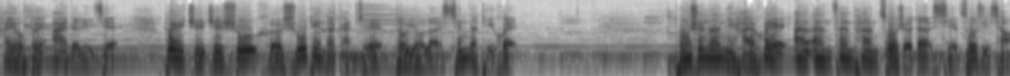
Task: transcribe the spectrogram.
还有对爱的理解，对纸质书和书店的感觉都有了新的体会。同时呢，你还会暗暗赞叹作者的写作技巧。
